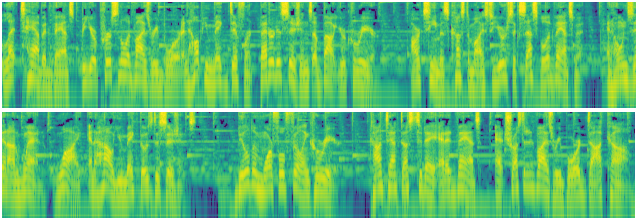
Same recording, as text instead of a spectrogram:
Let Tab Advanced be your personal advisory board and help you make different, better decisions about your career. Our team is customized to your successful advancement and hones in on when, why, and how you make those decisions. Build a more fulfilling career. Contact us today at advance at trustedadvisoryboard.com.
